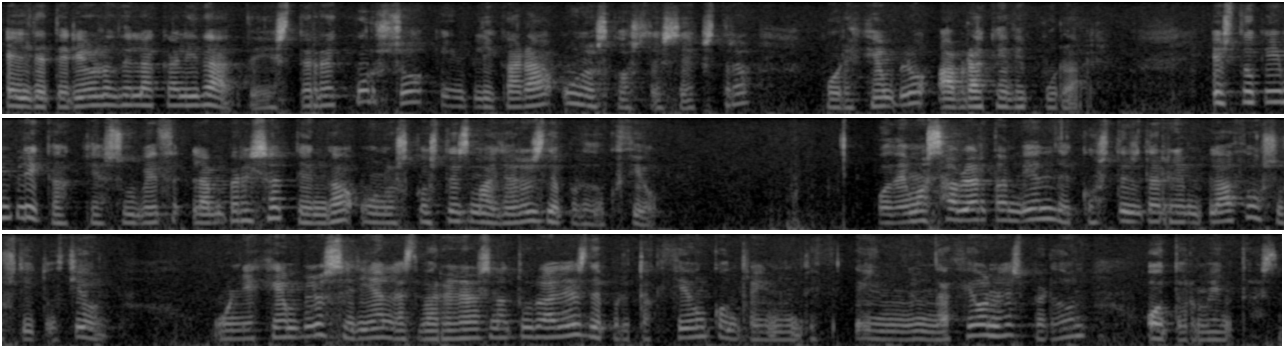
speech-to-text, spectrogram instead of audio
el deterioro de la calidad de este recurso implicará unos costes extra. Por ejemplo, habrá que depurar. ¿Esto que implica? Que a su vez la empresa tenga unos costes mayores de producción. Podemos hablar también de costes de reemplazo o sustitución. Un ejemplo serían las barreras naturales de protección contra inundaciones perdón, o tormentas,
